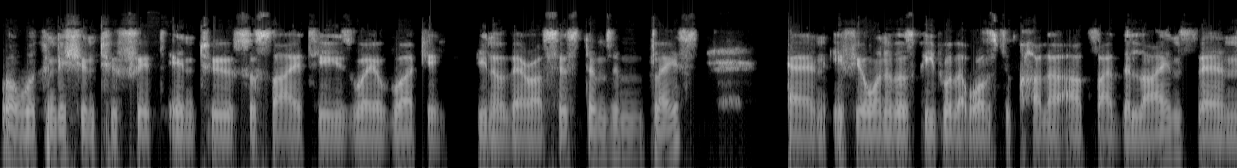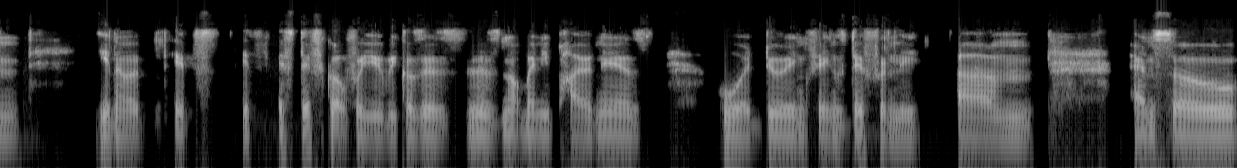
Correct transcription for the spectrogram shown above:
well, we're conditioned to fit into society's way of working. You know, there are systems in place, and if you're one of those people that wants to color outside the lines, then you know it's it's it's difficult for you because there's there's not many pioneers who are doing things differently. Um, and so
